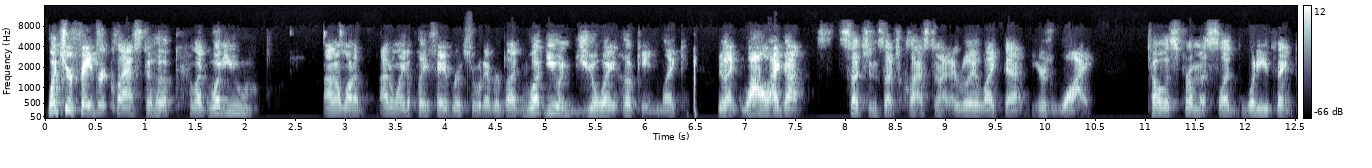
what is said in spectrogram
What's your favorite class to hook? Like, what do you? I don't want to. I don't want you to play favorites or whatever. But like, what do you enjoy hooking? Like, you're like, wow, I got such and such class tonight. I really like that. Here's why. Tell us from a sled. What do you think?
